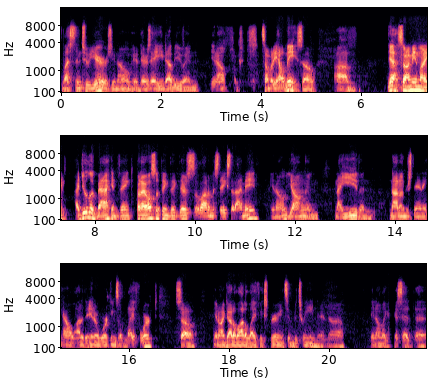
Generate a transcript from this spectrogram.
less than two years, you know, there's AEW and, you know, somebody helped me. So, um, yeah. So, I mean, like, I do look back and think, but I also think that there's a lot of mistakes that I made, you know, young and naive and not understanding how a lot of the inner workings of life worked. So, you know, I got a lot of life experience in between. And, uh, you know, like I said, uh,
